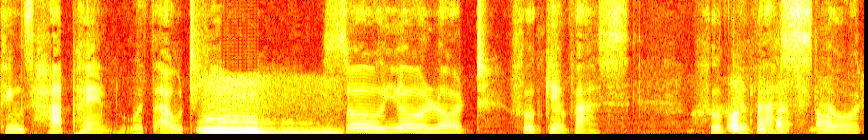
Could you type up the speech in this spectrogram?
things happen without Him? Mm. So, your Lord, forgive us. Forgive, forgive us, Lord.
